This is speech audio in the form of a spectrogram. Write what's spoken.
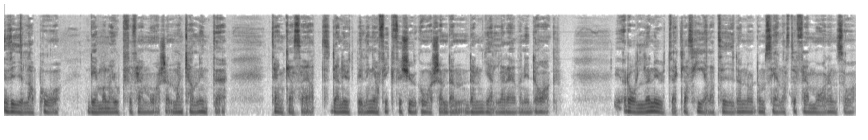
vila på det man har gjort för fem år sedan. Man kan inte tänka sig att den utbildning jag fick för 20 år sedan, den, den gäller även idag. Rollen utvecklas hela tiden och de senaste fem åren så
